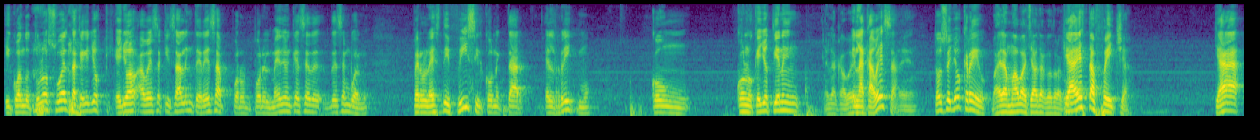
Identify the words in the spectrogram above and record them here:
Y cuando tú lo sueltas, que ellos, ellos a veces quizás les interesa por, por el medio en que se de- desenvuelven, pero les es difícil conectar el ritmo con, con lo que ellos tienen En la cabeza. en la cabeza. Bien. Entonces yo creo Baila más bachata que otra que cosa. a esta fecha, que ha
